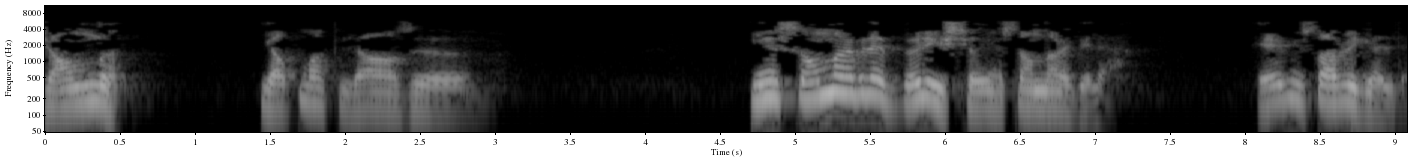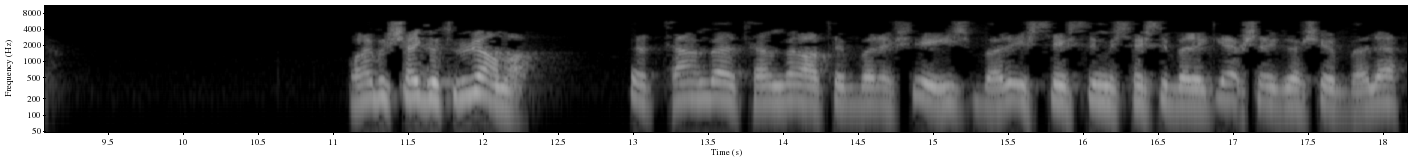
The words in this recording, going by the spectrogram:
canlı yapmak lazım. İnsanlar bile böyle istiyor, insanlar bile. Ev misafir geldi. Ona bir şey götürülüyor ama böyle tembel tembel artık böyle şey hiç böyle isteksiz isteksiz böyle gevşek gevşek böyle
